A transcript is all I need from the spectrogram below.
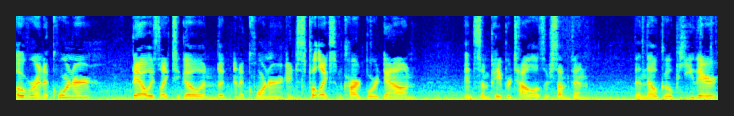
over in a corner they always like to go in the in a corner and just put like some cardboard down and some paper towels or something. Then they'll go pee there.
